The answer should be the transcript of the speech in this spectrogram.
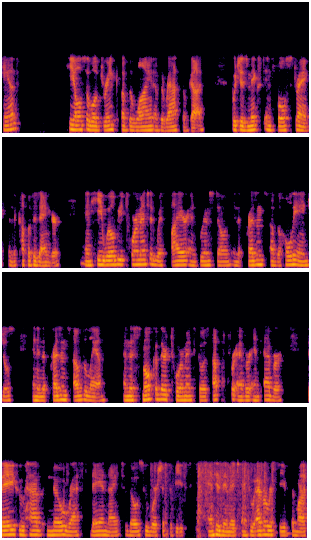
hand, he also will drink of the wine of the wrath of God, which is mixed in full strength in the cup of his anger. And he will be tormented with fire and brimstone in the presence of the holy angels and in the presence of the Lamb. And the smoke of their torment goes up forever and ever they who have no rest day and night, those who worship the beast and his image, and whoever receives the mark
